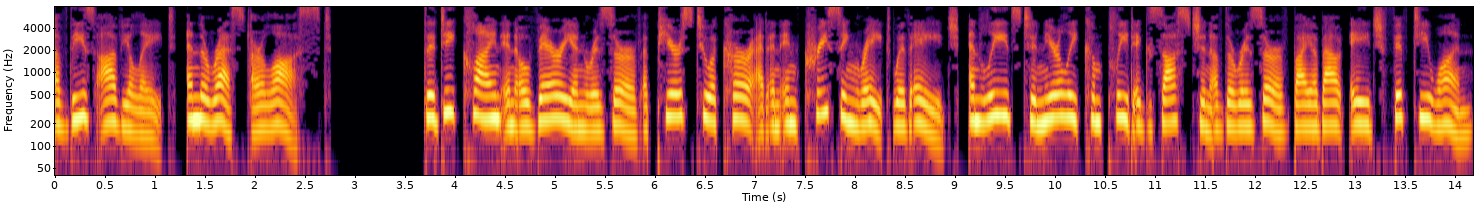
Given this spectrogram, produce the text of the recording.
of these ovulate, and the rest are lost. The decline in ovarian reserve appears to occur at an increasing rate with age, and leads to nearly complete exhaustion of the reserve by about age 51.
